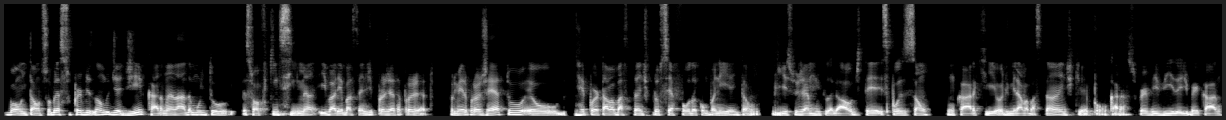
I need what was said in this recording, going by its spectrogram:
Bom, então, sobre a supervisão do dia a dia, cara, não é nada muito. O pessoal fica em cima e varia bastante de projeto a projeto. Primeiro projeto, eu reportava bastante para o CFO da companhia, então isso já é muito legal de ter exposição. Um cara que eu admirava bastante, que é um cara super vivido aí de mercado,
